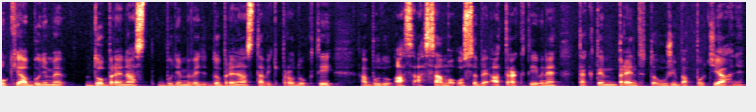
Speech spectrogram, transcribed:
pokiaľ budeme, dobre budeme vedieť dobre nastaviť produkty a budú a, a samo o sebe atraktívne, tak ten brand to už iba potiahne.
